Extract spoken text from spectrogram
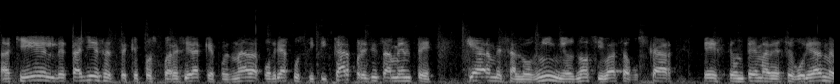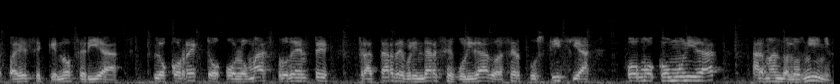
Aquí el detalle es este que pues pareciera que pues nada podría justificar precisamente que armes a los niños, ¿no? Si vas a buscar este un tema de seguridad, me parece que no sería lo correcto o lo más prudente tratar de brindar seguridad o hacer justicia como comunidad armando a los niños.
